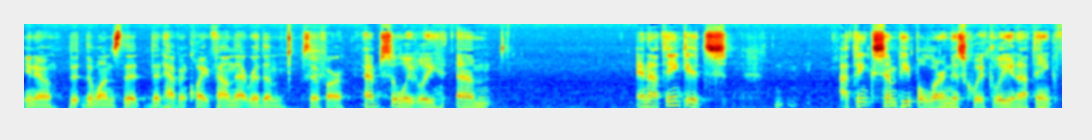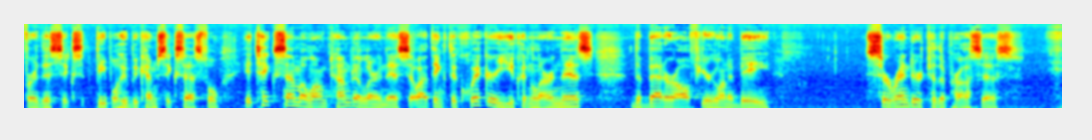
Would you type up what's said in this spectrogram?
you know the, the ones that, that haven't quite found that rhythm so far. Absolutely. Um, and I think it's I think some people learn this quickly, and I think for the people who become successful, it takes some a long time to learn this. So I think the quicker you can learn this, the better off you're going to be. Surrender to the process.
